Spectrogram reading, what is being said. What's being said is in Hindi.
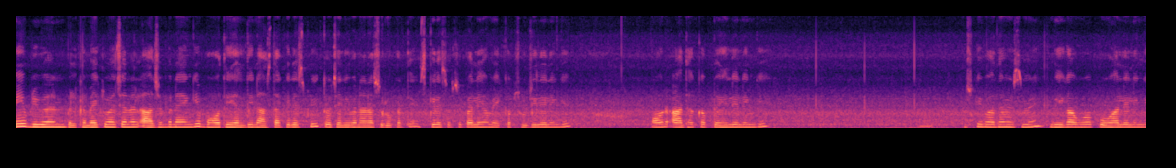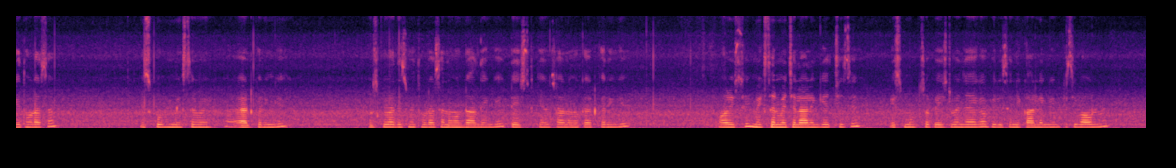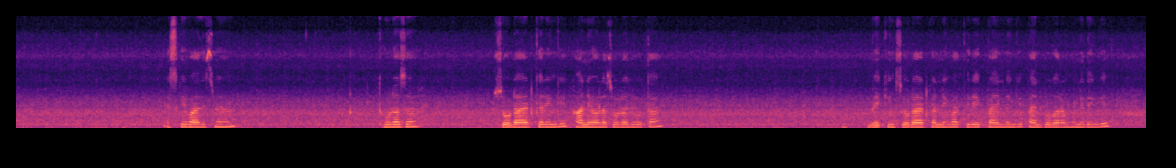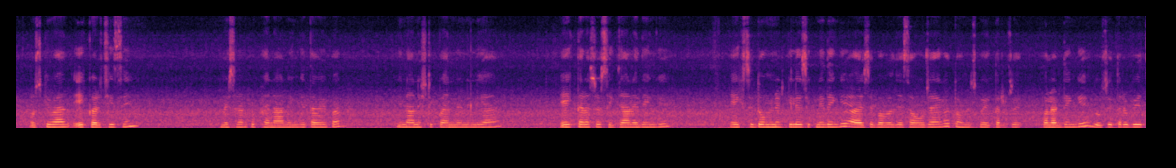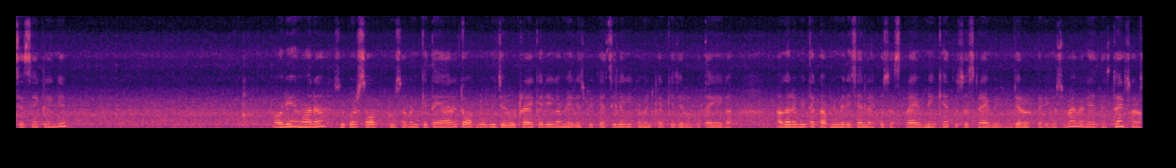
Hey everyone welcome back to my channel आज हम बनाएँगे बहुत ही हेल्दी नाश्ता की रेसिपी तो चलिए बनाना शुरू करते हैं। इसके लिए सबसे पहले हम एक कप सूजी ले लेंगे और आधा कप दही ले लेंगे। उसके बाद हम इसमें भीगा हुआ पोहा ले लेंगे थोड़ा सा इसको भी मिक्सर में ऐड करेंगे। उसके बाद इसमें थोड़ा सा नमक डाल देंगे। टेस्ट के अनुसार नमक ऐड करेंगे और इसे मिक्सर में चला लेंगे अच्छे से। स्मूथ सा पेस्ट बन जाएगा, फिर इसे निकाल लेंगे किसी बाउल में। इसके बाद इसमें हम थोड़ा सा सोडा ऐड करेंगे। खाने वाला सोडा जो होता है, बेकिंग सोडा ऐड करने के बाद फिर एक पैन लेंगे, पैन को गर्म होने देंगे। उसके बाद एक करछी से मिश्रण को फैला लेंगे तवे पर। ये नॉन स्टिक पैन मैंने लिया है। एक तरह से सिक जाने देंगे। एक से दो मिनट के लिए सिकने देंगे और ऐसे बबल जैसा हो जाएगा तो हम इसको एक तरफ़ से पलट देंगे, दूसरी तरफ़ भी अच्छे से सेक लेंगे। और ये हमारा सुपर सॉफ्ट डोसा बन के तैयार है तो आप लोग भी ज़रूर ट्राई करिएगा। मेरी रेसिपी कैसी लगी कमेंट करके ज़रूर बताइएगा। अगर अभी तक आपने मेरे चैनल को सब्सक्राइब नहीं किया तो सब्सक्राइब ज़रूर करिएगा। सुबह में थैंक्स फॉर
